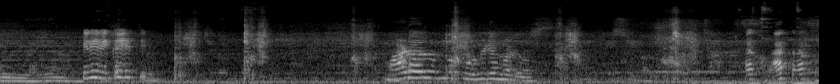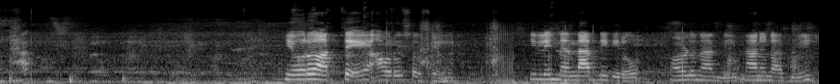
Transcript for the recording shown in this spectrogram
ಇಲ್ಲ ಏನು ಇರಿ ಇರಿ ಕೈ ಎತ್ತೀನಿ ಮಾಡೋರು ವಿಡಿಯೋ ಮಾಡು. ಹಾಕು ಹಾಕು ಹಾಕು ಹಾಕು. ಇವರು ಅತ್ತೆ ಅವರು ಸೊಸೆ. ಇಲ್ಲಿ ನನ್ನ ನಾದ್ನಿದಿರು. ಅವಳು ನಾದ್ನಿ ನಾನು ನಾದ್ನಿ.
